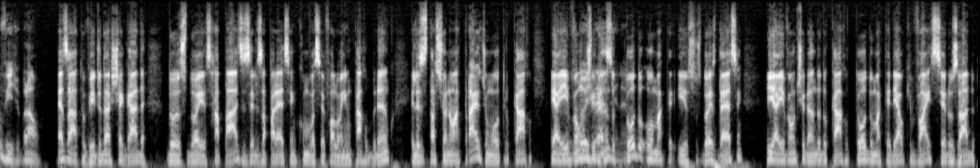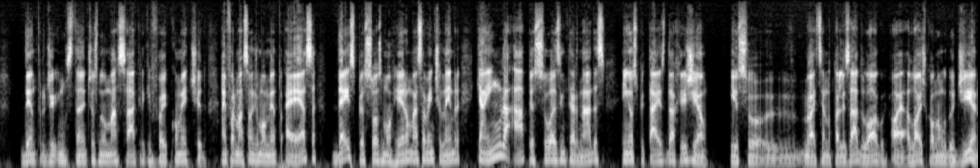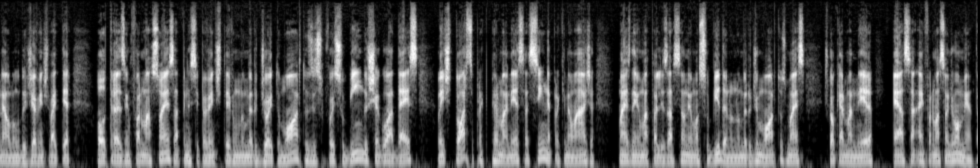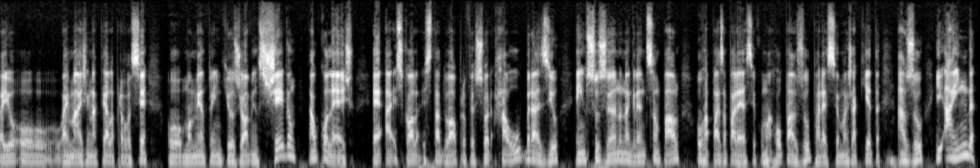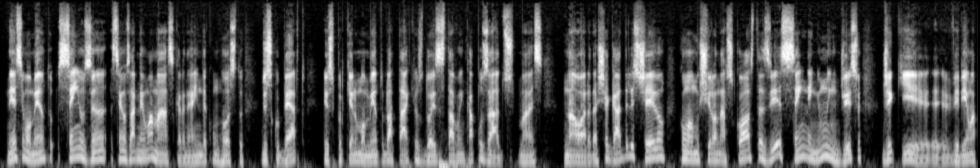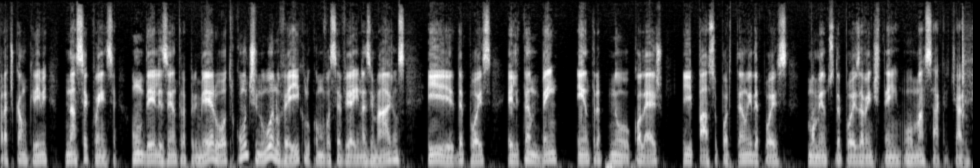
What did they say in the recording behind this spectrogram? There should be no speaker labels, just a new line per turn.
o vídeo, Brown.
Exato, o vídeo da chegada dos dois rapazes, eles aparecem, como você falou, em um carro branco, eles estacionam atrás de um outro carro e aí
Os
vão tirando
descem, né?
todo o material. Isso, os dois descem e aí vão tirando do carro todo o material que vai ser usado dentro de instantes no massacre que foi cometido. A informação de momento é essa: 10 pessoas morreram, mas a gente lembra que ainda há pessoas internadas em hospitais da região. Isso uh, vai sendo atualizado logo, lógico, ao longo do dia, né? Ao longo do dia a gente vai ter outras informações. A princípio a gente teve um número de oito mortos, isso foi subindo, chegou a 10. A gente torce para que permaneça assim, né? Para que não haja mais nenhuma atualização, nenhuma subida no número de mortos, mas de qualquer maneira essa a informação de momento. Aí o, o, a imagem na tela para você, o momento em que os jovens chegam ao colégio. É a Escola Estadual Professor Raul Brasil, em Suzano, na Grande São Paulo. O rapaz aparece com uma roupa azul, parece ser uma jaqueta azul, e ainda, nesse momento, sem, usar, sem usar nenhuma máscara, né? ainda com o rosto descoberto. Isso porque no momento do ataque os dois estavam encapuzados, mas na hora da chegada, eles chegam com uma mochila nas costas e sem nenhum indício de que eh, viriam a praticar um crime na sequência. Um deles entra primeiro, o outro continua no veículo, como você vê aí nas imagens, e depois ele também entra no colégio e passa o portão e depois, momentos depois, a gente tem o massacre, Thiago.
